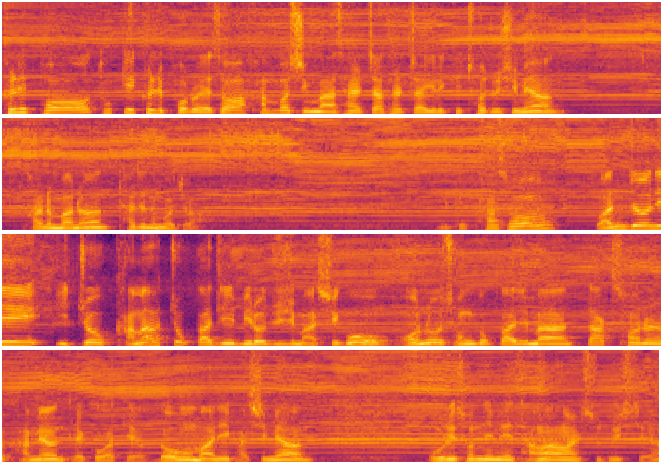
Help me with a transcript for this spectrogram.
clipper 토끼 clipper로 해서 한 번씩만 살짝 살짝 이렇게 쳐주시면 가르마는 타지는 거죠. 이렇게 타서 완전히 이쪽 가마 쪽까지 밀어주지 마시고 어느 정도까지만 딱 선을 가면 될 것 같아요. 너무 많이 가시면 우리 손님이 당황할 수도 있어요.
